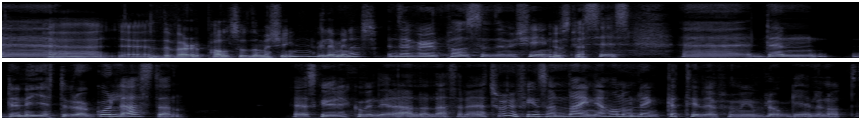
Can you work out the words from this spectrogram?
Eh, the very pulse of the machine vill jag minnas. The very pulse of the machine, precis. Eh, den, den är jättebra, gå och läs den. Jag skulle rekommendera alla att läsa den. Jag tror den finns online, jag har nog länkat till den från min blogg eller något.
